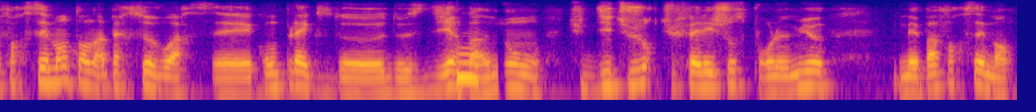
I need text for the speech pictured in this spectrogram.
forcément t'en apercevoir. C'est complexe de, de se dire, Mm. bah non, tu te dis toujours que tu fais les choses pour le mieux, mais pas forcément.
